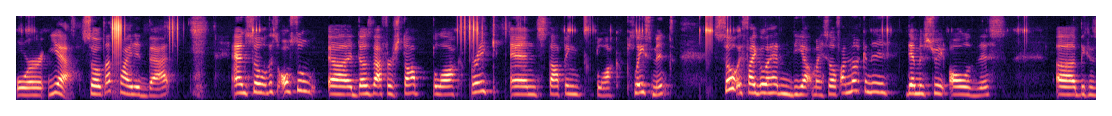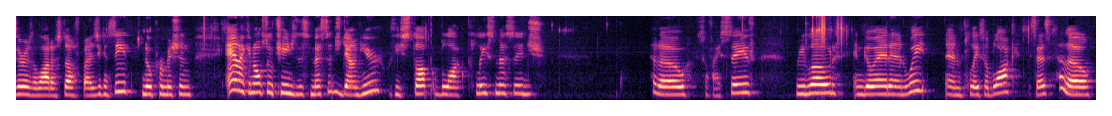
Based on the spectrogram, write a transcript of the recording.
Or yeah, so that's why I did that. And so this also uh, does that for stop block break and stopping block placement. So if I go ahead and deop myself, I'm not going to demonstrate all of this uh, because there is a lot of stuff. But as you can see, there's no permission. And I can also change this message down here with the stop block place message. Hello. So if I save, reload, and go ahead and wait and place a block, it says hello.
